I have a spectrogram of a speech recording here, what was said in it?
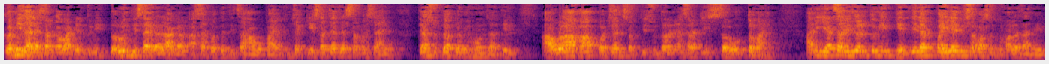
कमी झाल्यासारखं वाटेल. तुम्ही तरुण दिसायला लागाल अशा पद्धतीचा हा उपाय आहे. तुमच्या केसाच्या ज्या समस्या आहेत त्या सुद्धा कमी होऊन जातील. आवळा हा पचन शक्ती सुधारण्यासाठी सर्वोत्तम आहे. आणि याचा रिझल्ट तुम्ही घेतलेल्या पहिल्या दिवसापासून तुम्हाला जाणवेल.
